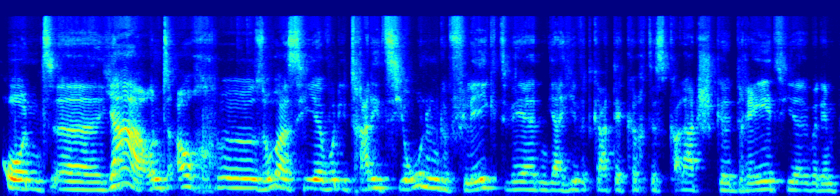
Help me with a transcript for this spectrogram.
Und äh, ja, und auch äh, sowas hier, wo die Traditionen gepflegt werden. Ja, hier wird gerade der Kürtis Kolatsch gedreht, hier über dem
